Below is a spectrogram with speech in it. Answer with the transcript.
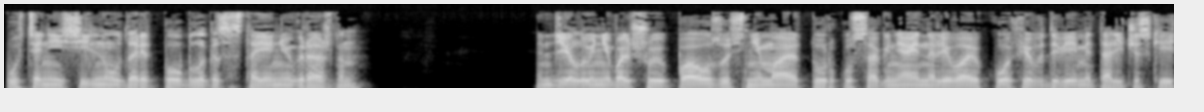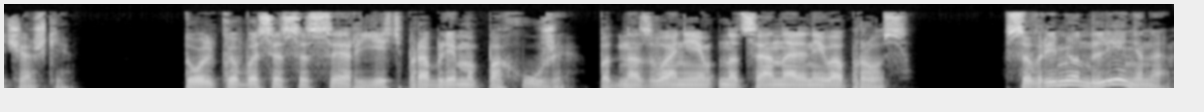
пусть они сильно ударят по благосостоянию граждан. Делаю небольшую паузу, снимаю турку с огня и наливаю кофе в две металлические чашки. Только в СССР есть проблема похуже, под названием «национальный вопрос». Со времен Ленина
